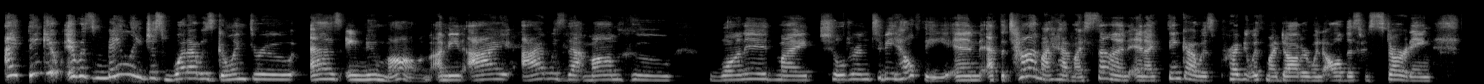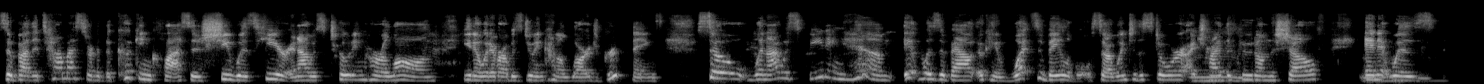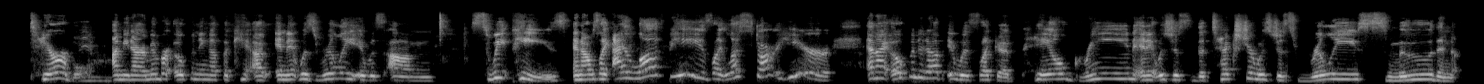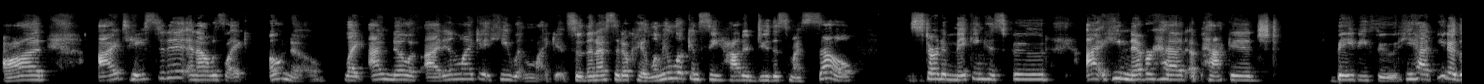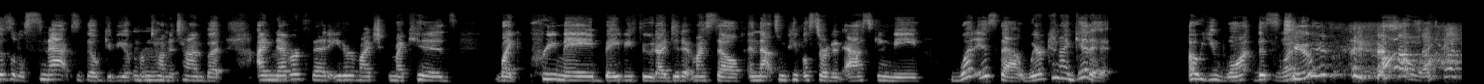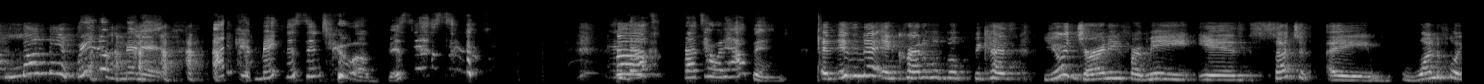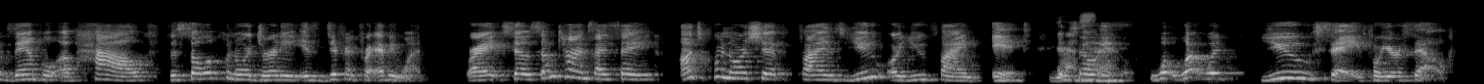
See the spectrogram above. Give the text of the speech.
I think it, it was mainly just what I was going through as a new mom. I mean, I I was that mom who wanted my children to be healthy. And at the time, I had my son, and I think I was pregnant with my daughter when all this was starting. So by the time I started the cooking classes, she was here and I was toting her along, you know, whenever I was doing kind of large group things. So when I was feeding him, it was about, okay, what's available? So I went to the store, I tried the mm. food on the shelf, and it was terrible. I mean, I remember opening up a can, uh, and it was really, it was, um, sweet peas and i was like i love peas like let's start here. And i opened it up it was like a pale green and it was just the texture was just really smooth and odd. I tasted it and i was like oh no. Like i know if i didn't like it he wouldn't like it. So then i said okay let me look and see how to do this myself. Started making his food. I he never had a packaged baby food. He had, you know, those little snacks that they'll give you from mm-hmm. time to time, but I never fed either of my my kids like pre-made baby food. I did it myself. And that's when people started asking me, what is that? Where can I get it? Oh, you want this what too? oh, love it. Wait a minute. I could make this into a business. and that's that's how it happened. And isn't that incredible? Because your journey for me is such a wonderful example of how the solopreneur journey is different for everyone, right? So sometimes I say entrepreneurship finds you or you find it. Yes. And so it, what, what would you say for yourself?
